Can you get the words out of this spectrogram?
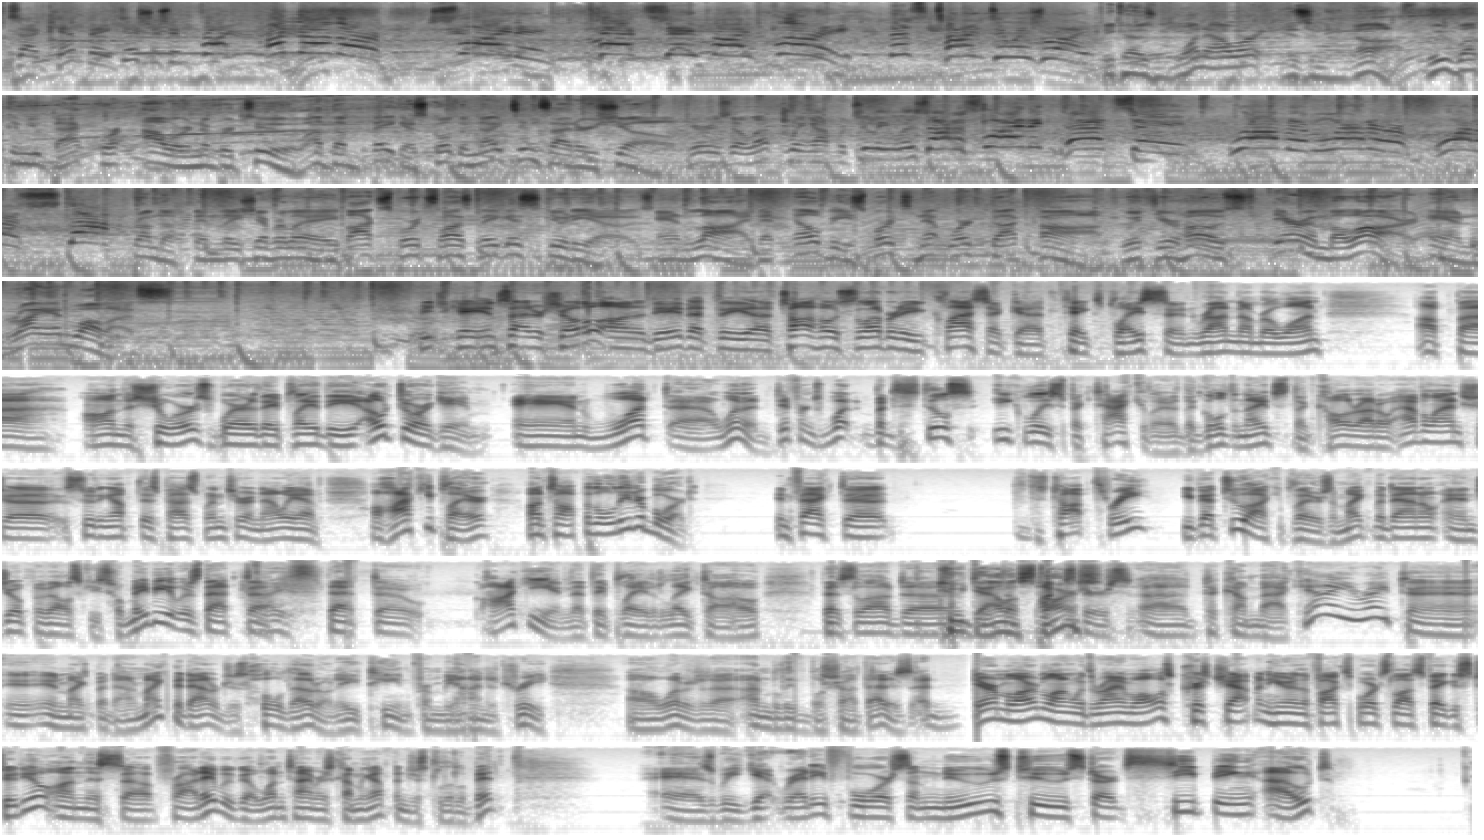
Uh, Kempe dishes in front. Another sliding catch saved by Fleury. This time to his right. Because one hour isn't enough. We welcome you back for hour number two of the Vegas Golden Knights Insider Show. Here is a left wing opportunity. Lozada sliding pad save. Robin Lehner. What a stop. From the Findlay Chevrolet Fox Sports Las Vegas studios and live at lvsportsnetwork.com with your hosts Darren Millard and Ryan Wallace. VGK Insider Show on the day that the uh, Tahoe Celebrity Classic uh, takes place in round number one up uh, on the shores where they play the outdoor game. And what uh, what a difference! What but still equally spectacular. The Golden Knights, and the Colorado Avalanche, uh, suiting up this past winter, and now we have a hockey player on top of the leaderboard. In fact, uh, the top three, you've got two hockey players, Mike Modano and Joe Pavelski. So maybe it was that Nice. that hockey game that they played at Lake Tahoe that's allowed uh, Two Dallas the Stars. Uh, to come back. Yeah, you're right. Uh, in, in Mike Modano, Mike Modano just hold out on 18 from behind a tree. Uh, what an uh, unbelievable shot that is. Uh, Darren Millard along with Ryan Wallace, Chris Chapman here in the Fox Sports Las Vegas studio on this uh, Friday. We've got one timers coming up in just a little bit as we get ready for some news to start seeping out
